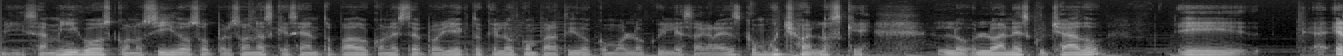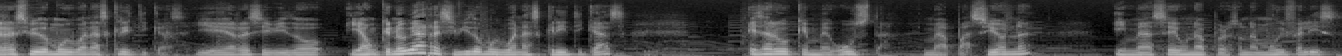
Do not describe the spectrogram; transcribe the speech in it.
mis amigos, conocidos o personas que se han topado con este proyecto, que lo he compartido como loco y les agradezco mucho a los que lo, han escuchado. Eh, he recibido muy buenas críticas y he recibido, y aunque no hubiera recibido muy buenas críticas, es algo que me gusta, me apasiona y me hace una persona muy feliz.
